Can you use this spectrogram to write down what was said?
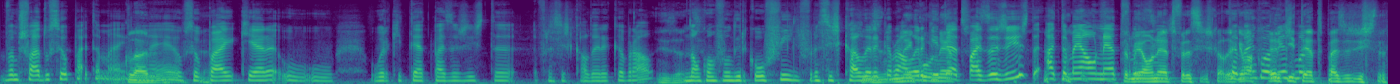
vamos falar do seu pai também Claro. não é? o seu pai que era o, o, o arquiteto paisagista Francisco Caldeira Cabral Exato. não confundir com o filho Francisco Caldeira Cabral arquiteto paisagista ah, também há um neto Também há o neto Francisco. Francisco Caldeira Também Cabral, com a mesma- arquiteto paisagista.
